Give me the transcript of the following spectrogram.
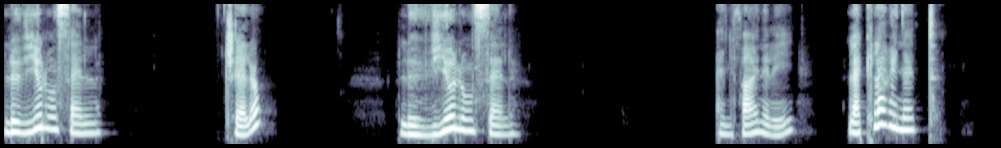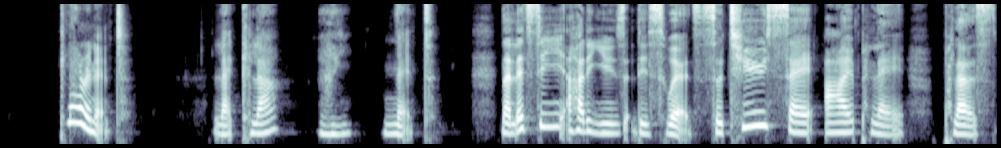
le violoncelle, cello, le violoncelle. And finally, la clarinette. Clarinet. La clarinette. Now let's see how to use these words. So to say I play plus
